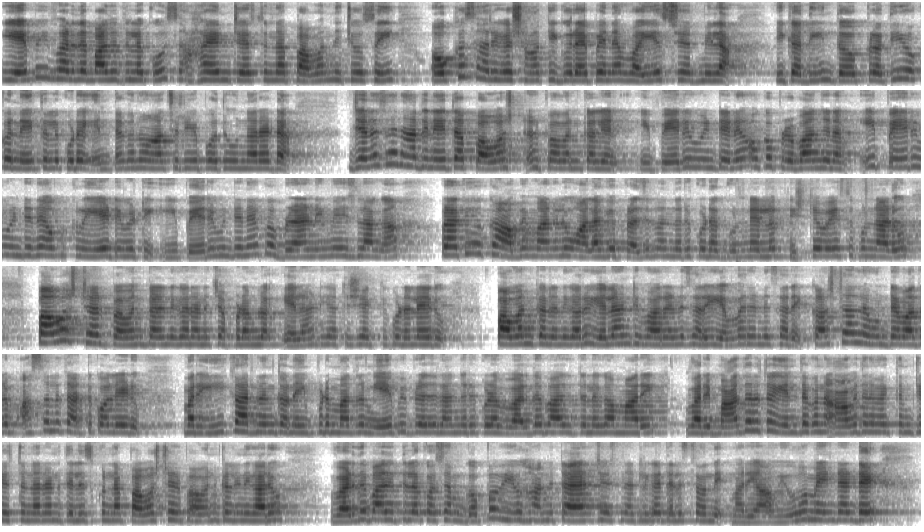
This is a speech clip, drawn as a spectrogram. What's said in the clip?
AP వరద బాధితులకు సహాయం చేస్తున్న పవన్ని చూసి ఒక్కసారిగా షాక్కి గురైపోయిన వైఎస్ షర్మిల. ఇక దీంతో ప్రతి ఒక్క నేతలు కూడా ఎంతగానో ఆశ్చర్యపోతూ ఉన్నారట. జనసేన అధినేత పవర్ స్టార్ పవన్ కళ్యాణ్ ఈ పేరు వింటేనే ఒక ప్రభాంజనం ఈ పేరు వింటేనే ఒక క్రియేటివిటీ ఈ పేరు వింటేనే ఒక బ్రాండ్ ఇమేజ్ లాగా ప్రతి ఒక్క అభిమానులు అలాగే ప్రజలందరూ కూడా గుండెల్లో తిష్ట వేసుకున్నాడు పవర్ స్టార్ పవన్ కళ్యాణ్ గారు అని చెప్పడంలో ఎలాంటి అతిశక్తి కూడా లేదు. పవన్ కళ్యాణ్ గారు ఎలాంటి వారైనా సరే ఎవరైనా సరే కష్టాల్లో ఉంటే మాత్రం అస్సలు తట్టుకోలేడు. మరి ఈ కారణంతోనే ఇప్పుడు మాత్రం ఏపీ ప్రజలందరూ కూడా వరద బాధితులుగా మారి వారి బాధలతో ఎంతగానో ఆవేదన వ్యక్తం చేస్తున్నారని తెలుసుకున్న పవర్ స్టార్ పవన్ కళ్యాణ్ గారు వరద బాధితుల కోసం గొప్ప వ్యూహాన్ని తయారు చేసినట్లుగా తెలుస్తోంది. మరి ఆ వ్యూహం ఏంటంటే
